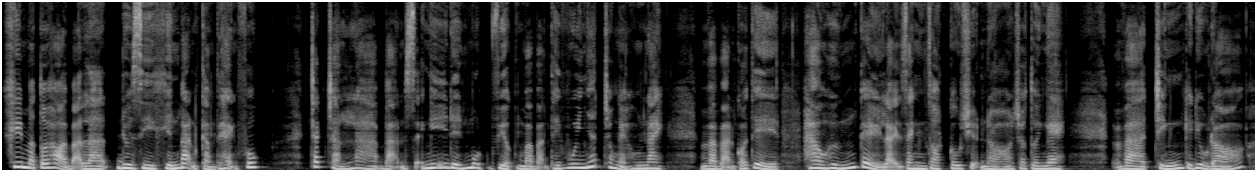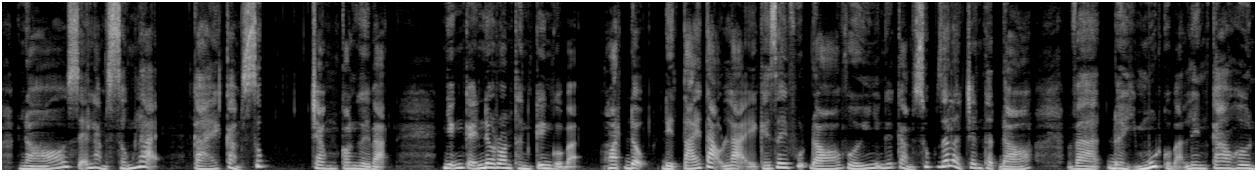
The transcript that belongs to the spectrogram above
Khi mà tôi hỏi bạn là điều gì khiến bạn cảm thấy hạnh phúc? Chắc chắn là bạn sẽ nghĩ đến một việc mà bạn thấy vui nhất trong ngày hôm nay và bạn có thể hào hứng kể lại danh giọt câu chuyện đó cho tôi nghe. Và chính cái điều đó, nó sẽ làm sống lại cái cảm xúc trong con người bạn. Những cái neuron thần kinh của bạn hoạt động để tái tạo lại cái giây phút đó với những cái cảm xúc rất là chân thật đó và đẩy mút của bạn lên cao hơn.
